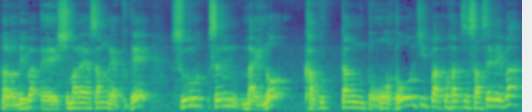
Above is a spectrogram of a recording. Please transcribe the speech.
あのレバ、えーシマラヤ山脈で数千枚の核弾頭を同時爆発させれば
